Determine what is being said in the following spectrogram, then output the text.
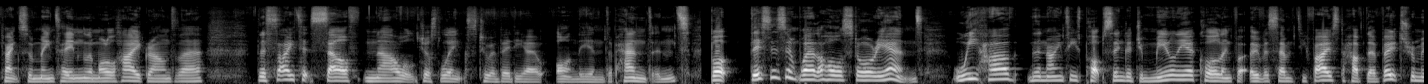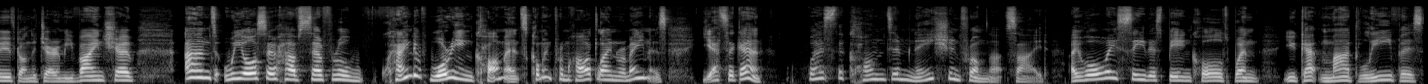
Thanks for maintaining the moral high ground there. The site itself now just links to a video on The Independent, but this isn't where the whole story ends. We have the 90s pop singer Jamelia calling for over 75s to have their votes removed on the Jeremy Vine show, and we also have several kind of worrying comments coming from hardline Remainers. Yet again, where's the condemnation from that side? I always see this being called when you get mad leavers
